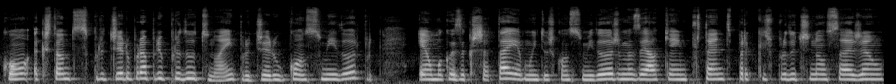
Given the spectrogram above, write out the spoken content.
com a questão de se proteger o próprio produto, não é? E proteger o consumidor, porque é uma coisa que chateia muito os consumidores, mas é algo que é importante para que os produtos não sejam,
